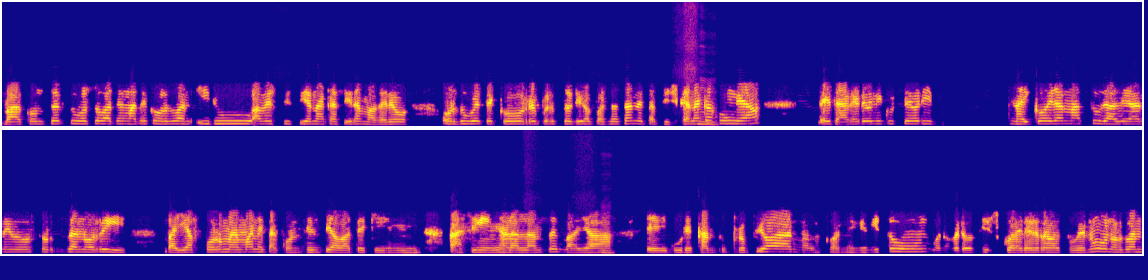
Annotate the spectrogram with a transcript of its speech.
ba, kontzertu oso bat emateko orduan hiru abestizienak hasieran ba, gero ordu beteko repertorioa pasazan eta pixkanaka Hmm. jungea, eta gero nik uste hori nahiko era naturalean edo sortu zen horri baia forma eman eta kontzientzia batekin hasi ginara lantzen, baia e, gure kantu propioak, nolakoan egin ditun, bueno, gero diskoa ere grabatu genuen, orduan,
